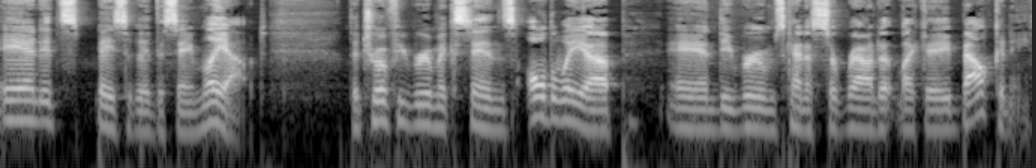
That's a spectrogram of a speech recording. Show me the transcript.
And it's basically the same layout. The trophy room extends all the way up, and the rooms kind of surround it like a balcony.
